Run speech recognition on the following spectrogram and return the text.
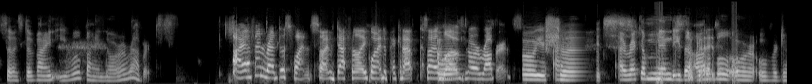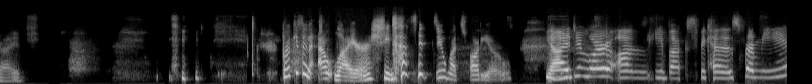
So it's Divine Evil by Nora Roberts. I haven't read this one, so I'm definitely going to pick it up because I oh. love Nora Roberts. Oh, you should. I, I recommend either so Audible or Overdrive. Brooke is an outlier. She doesn't do much audio. Yeah, I mm-hmm. do more um ebooks because for me,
